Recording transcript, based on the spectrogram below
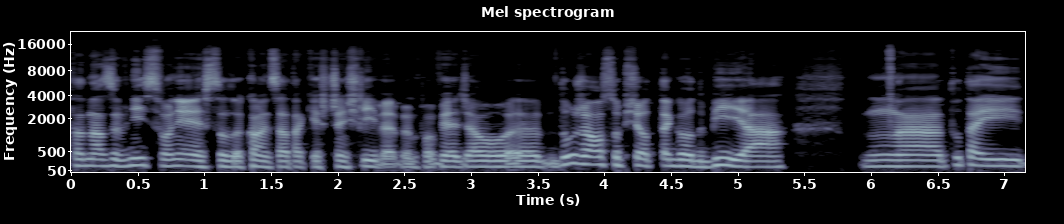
to nazewnictwo nie jest to do końca takie szczęśliwe, bym powiedział. Dużo osób się od tego odbija. Tutaj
